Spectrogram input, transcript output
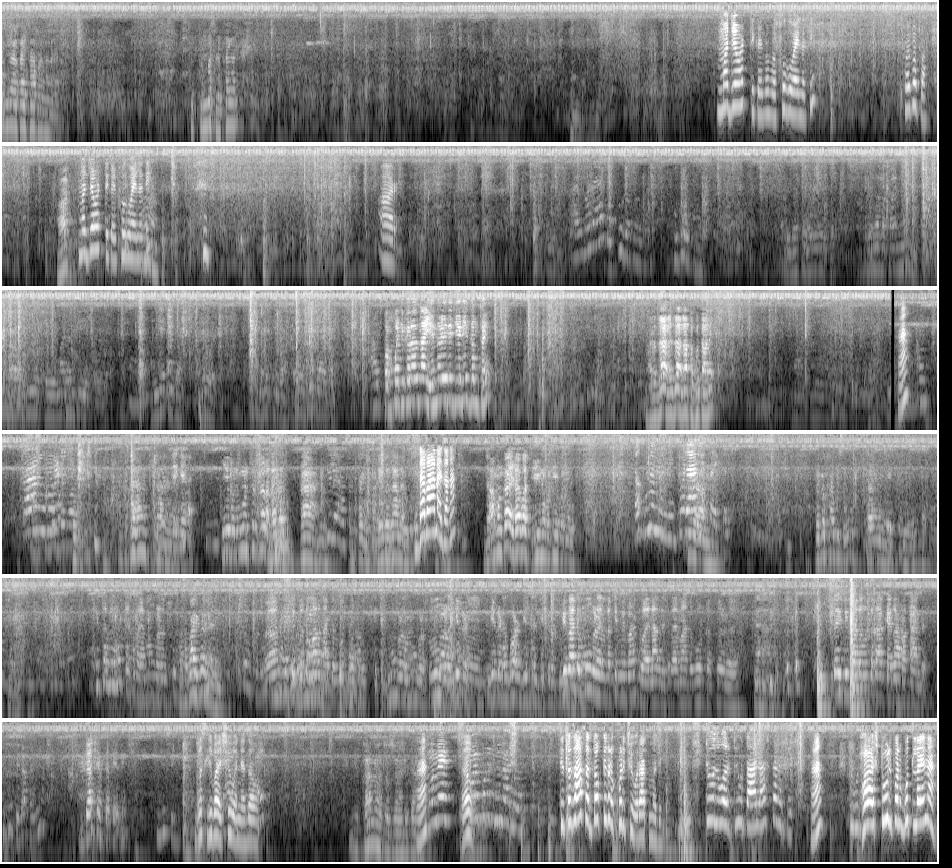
सगळं काय सापडणार गड्या. चिपकून बसलं काय? मजा वाटते काय बाबा फुगवायला ती? होय हा? मजा वाटते काय फुगवायला ती? पंपाची गरज नाही हे नळे देते आणि जमतंय. अरे झालं झालं आता होत आलं हा? हे बोलून उंचच झाला झालं. डबा आणायचा का? हा मग काय डबा ही नको ते पण नको. लगेच खा बिसू. असं बारीक नाही तिकडं तिला ते मुंगळ्यांना ते मी भाजवायला लागले तर बाय माझं बोट कळलं लई झालं होतं राख्या घरात आलं का त्याने बसली बाय शिवण्या जाऊन हा? हो. तिथंच असेल तो तिकडे खुर्चीवर आतमध्ये. स्टूल वर ठेवता आला असता ना की हा? हा स्टूल पण गुतलंय ना.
